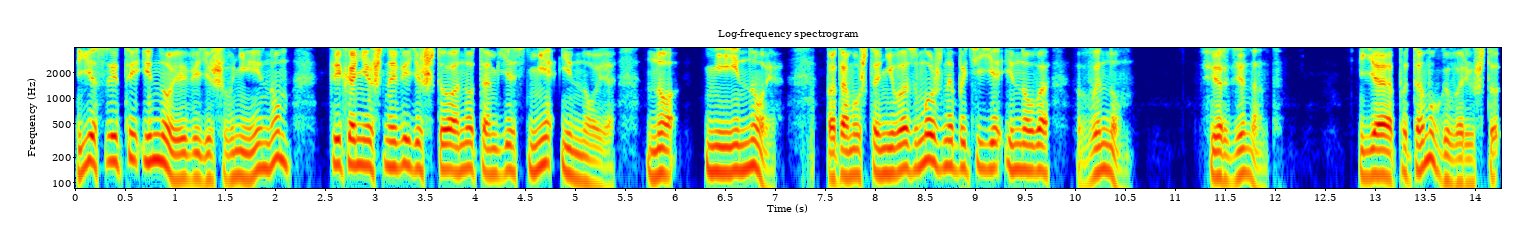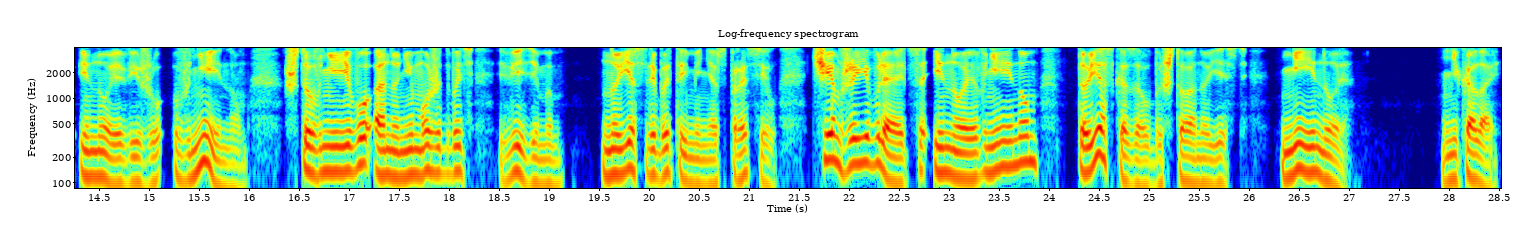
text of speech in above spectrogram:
если ты иное видишь вне ином, ты, конечно, видишь, что оно там есть не иное, но не иное, потому что невозможно бытие иного в ином. Фердинанд. Я потому говорю, что иное вижу вне ином, что вне его оно не может быть видимым. Но если бы ты меня спросил, чем же является иное вне ином, то я сказал бы, что оно есть не иное. Николай.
